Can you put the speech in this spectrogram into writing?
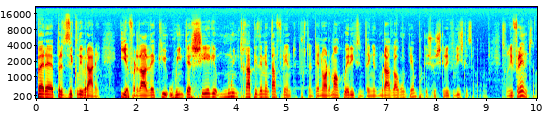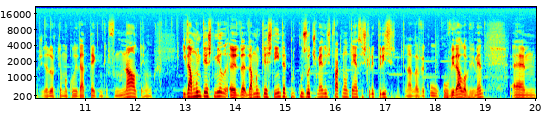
para, para desequilibrarem. E a verdade é que o Inter chega muito rapidamente à frente. Portanto, é normal que o Eriksen tenha demorado algum tempo, porque as suas características são, são diferentes. É um jogador que tem uma qualidade técnica fenomenal, tem um, e dá muito este, Mil- eh, dá- muito este Inter porque os outros médios de facto não têm essas características. Não tem nada a ver com, o- com o Vidal, obviamente. Ahm,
